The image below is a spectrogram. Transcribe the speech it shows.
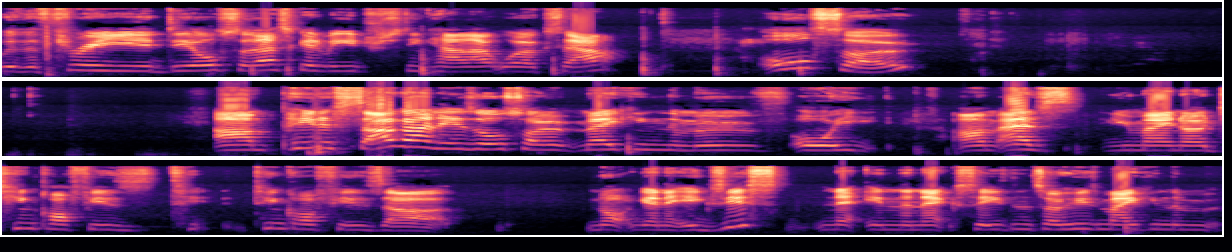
with a three-year deal, so that's going to be interesting how that works out. Also, um, Peter Sagan is also making the move, or he, um, as you may know, Tinkoff is Tinkoff is uh, not going to exist in the next season, so he's making the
